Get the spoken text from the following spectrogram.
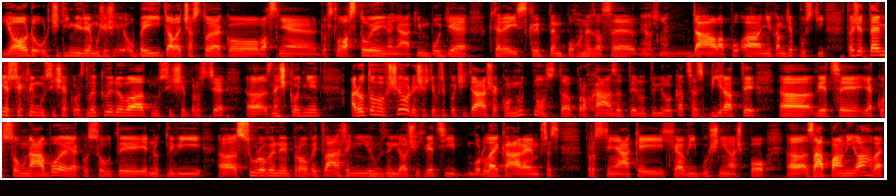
Jo, do určitý míry můžeš i obejít, ale často jako vlastně doslova stojí na nějakém bodě, který skriptem pohne zase Jasně. dál a, po, a někam tě pustí. Takže téměř všechny musíš jako zlikvidovat, musíš je prostě uh, zneškodnit. A do toho všeho, když ještě připočítáš jako nutnost eh, procházet ty jednotlivé lokace, sbírat ty uh, věci, jako jsou náboje, jako jsou ty jednotlivé uh, suroviny pro vytváření různých dalších věcí, od lékáren přes prostě nějakých výbušnin až po uh, zápalný lahve,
